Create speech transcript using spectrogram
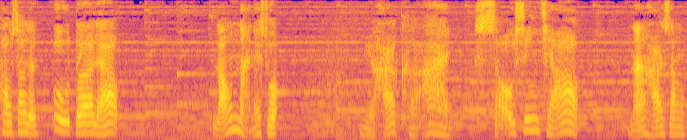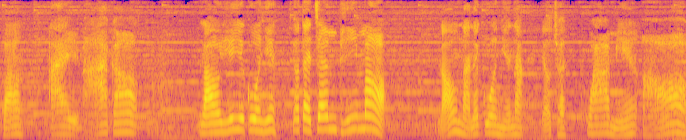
好伤人不得了。老奶奶说：“女孩可爱，手心巧；男孩上房，爱爬高。老爷爷过年要戴真皮帽，老奶奶过年呐要穿花棉袄。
